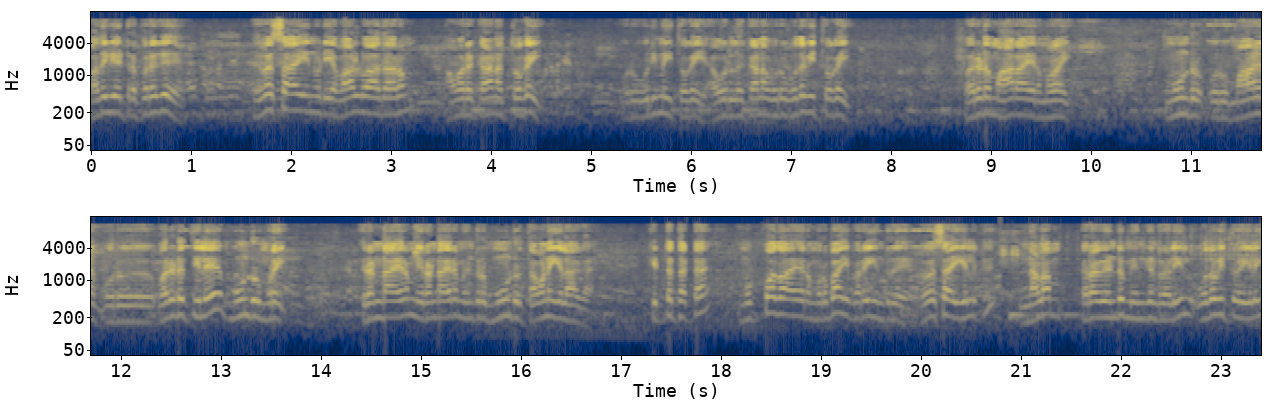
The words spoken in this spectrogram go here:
பதவியேற்ற பிறகு விவசாயியினுடைய வாழ்வாதாரம் அவருக்கான தொகை ஒரு உரிமை தொகை அவர்களுக்கான ஒரு உதவித்தொகை வருடம் ஆறாயிரம் ரூபாய். மூன்று ஒரு மா ஒரு வருடத்திலே மூன்று முறை இரண்டாயிரம் இரண்டாயிரம் என்று மூன்று தவணைகளாக கிட்டத்தட்ட முப்பதாயிரம் ரூபாய் வரை இன்று விவசாயிகளுக்கு நலம் பெற வேண்டும் என்கின்ற வழியில் உதவித்தொகைகளை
